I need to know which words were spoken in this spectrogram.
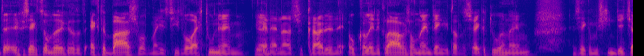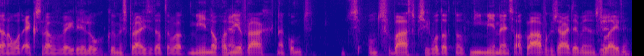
gezegd is, omdat ik dat het echt de basis wordt. Maar je ziet het wel echt toenemen. Ja. En, en als je kruiden ook alleen de klavers al neemt, denk ik dat het zeker toe gaat nemen. En zeker misschien dit jaar nog wat extra vanwege de hele hoge kummersprijzen, dat er wat meer, nog wat Ja. meer vraag naar komt. Ons verbaast op zich wel dat nog niet meer mensen al klaver gezaaid hebben in het Ja. verleden.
